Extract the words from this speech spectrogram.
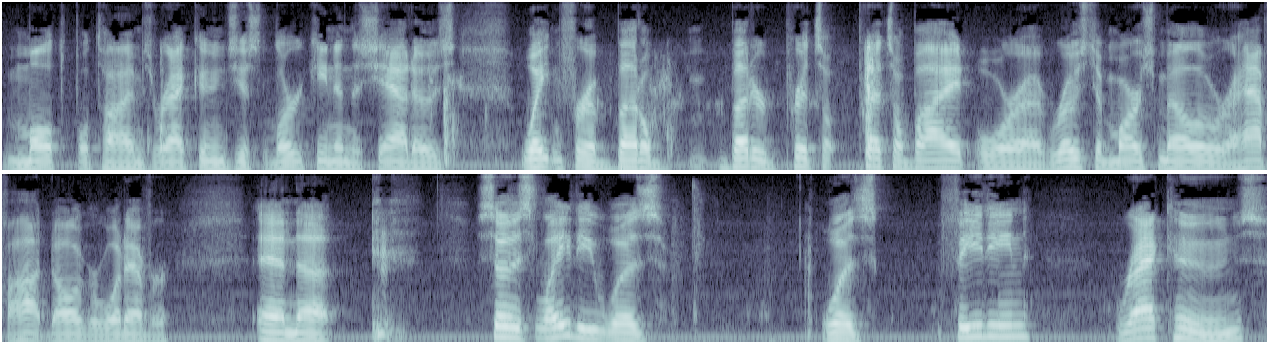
multiple times. Raccoons just lurking in the shadows, waiting for a buttle, buttered pretzel pretzel bite or a roasted marshmallow or a half a hot dog or whatever. And uh, so this lady was was feeding raccoons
